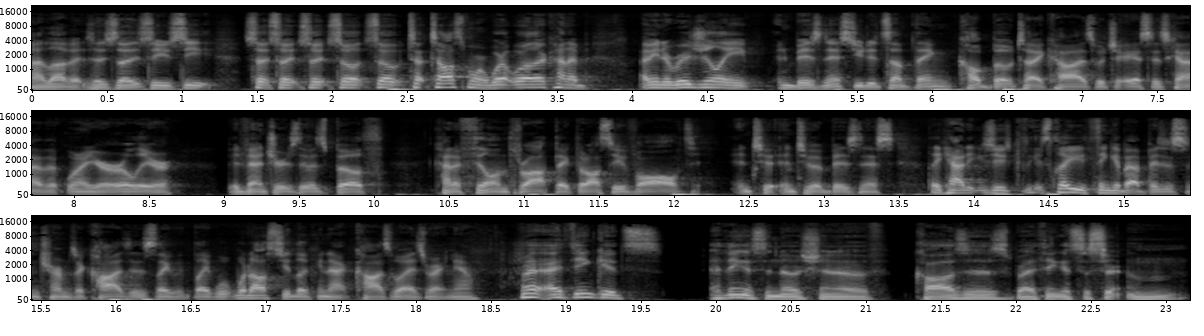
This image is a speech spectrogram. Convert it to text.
I love it. So, so, so you see, so, so, so, so, so t- tell us more. What, what other kind of, I mean, originally in business, you did something called Bowtie Cause, which I guess is kind of one of your earlier adventures. It was both kind of philanthropic, but also evolved into, into a business. Like how do you, so it's clear you think about business in terms of causes. Like, like what else are you looking at cause wise right now? I think it's I think it's a notion of causes, but I think it's a certain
